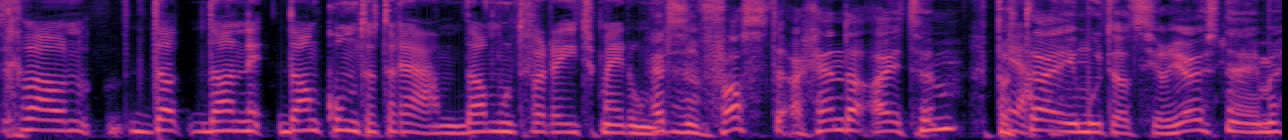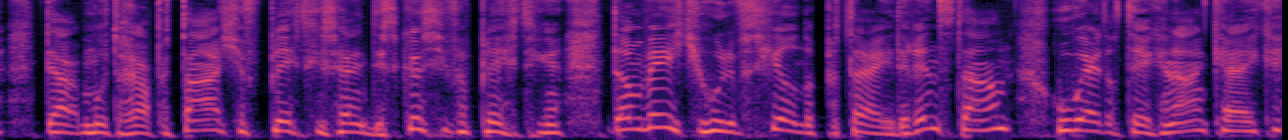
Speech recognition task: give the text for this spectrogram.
weet gewoon dat dan, dan komt het eraan. Dan moeten we er iets mee doen. Het is een vaste agenda-item. Partijen moeten dat serieus nemen. Daar moeten rapportageverplichtingen zijn, discussieverplichtingen. Dan weet je hoe de verschillende partijen erin staan, hoe wij er tegenaan kijken.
